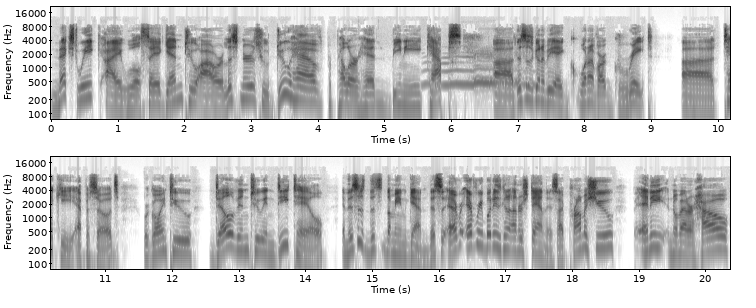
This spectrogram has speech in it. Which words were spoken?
Next week, I will say again to our listeners who do have propeller head beanie caps, uh, this is going to be a one of our great uh, techie episodes. We're going to delve into in detail, and this is this. I mean, again, this is every, everybody's going to understand this. I promise you. Any, no matter how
